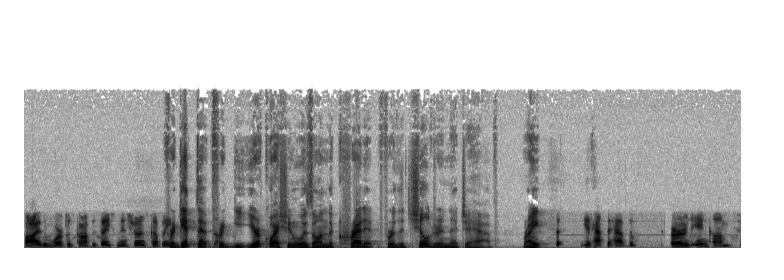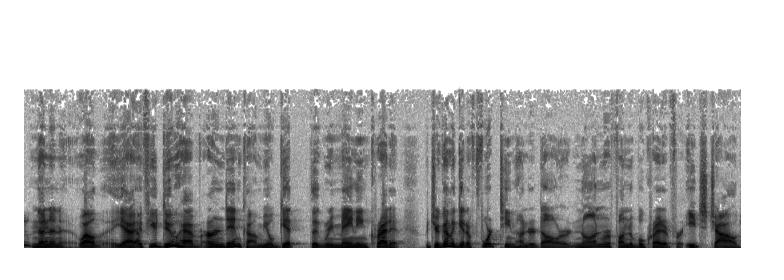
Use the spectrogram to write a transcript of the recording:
by the workers' compensation insurance company. Forget that. For your question was on the credit for the children that you have, right? You'd have to have the earned income to No, no, no. Well, yeah. If you do have earned income, you'll get the remaining credit, but you're going to get a fourteen hundred dollar non-refundable credit for each child,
